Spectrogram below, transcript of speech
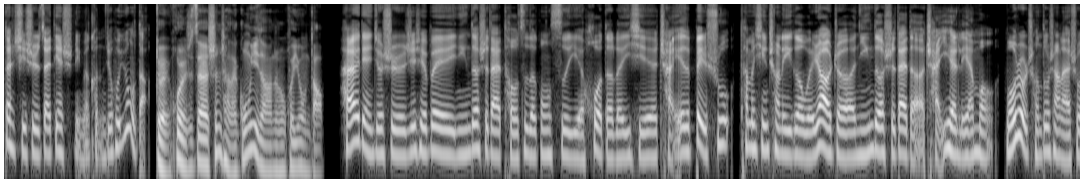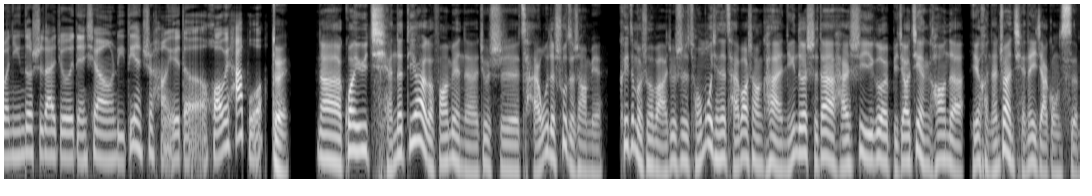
但是其实在电池里面可能就会用到，对，或者是在生产的工艺当中会用到。还有一点就是，这些被宁德时代投资的公司也获得了一些产业的背书，他们形成了一个围绕着宁德时代的产业联盟。某种程度上来说，宁德时代就有点像锂电池行业的华为、哈勃。对。那关于钱的第二个方面呢，就是财务的数字上面，可以这么说吧，就是从目前的财报上看，宁德时代还是一个比较健康的，也很能赚钱的一家公司。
